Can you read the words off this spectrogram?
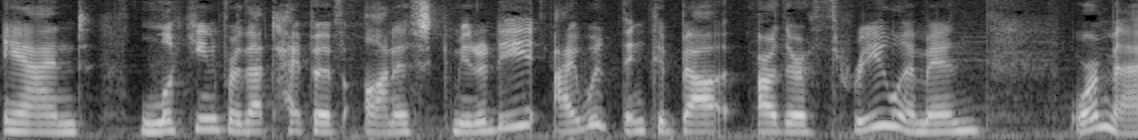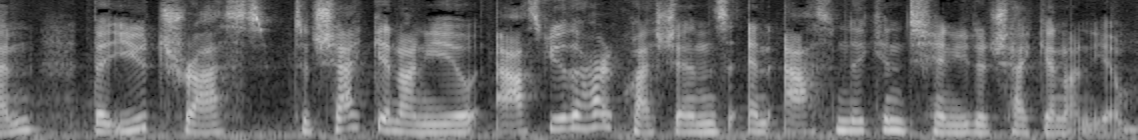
and looking for that type of honest community, I would think about are there three women or men that you trust to check in on you, ask you the hard questions, and ask them to continue to check in on you.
